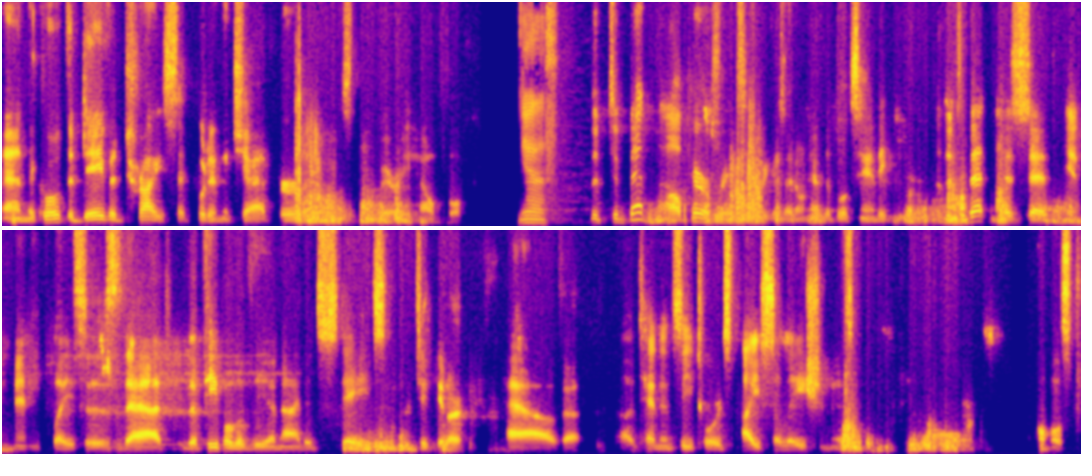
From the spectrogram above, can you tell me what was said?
And the quote that David Trice had put in the chat earlier was very helpful. Yes the Tibetan, I'll paraphrase here because I don't have the books handy. The Tibetan has said in many places that the people of the United States, in particular, have a, a tendency towards isolationism, almost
